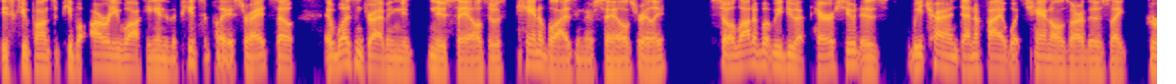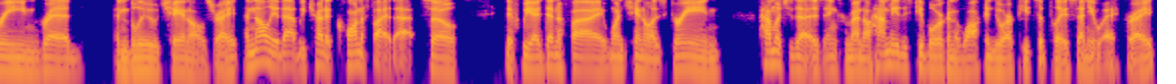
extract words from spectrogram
these coupons to people already walking into the pizza place, right? So it wasn't driving new, new sales. It was cannibalizing their sales really. So a lot of what we do at Parachute is we try to identify what channels are those like green, red, and blue channels, right? And not only that, we try to quantify that. So if we identify one channel as green, how much is that is incremental? How many of these people are going to walk into our pizza place anyway, right?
